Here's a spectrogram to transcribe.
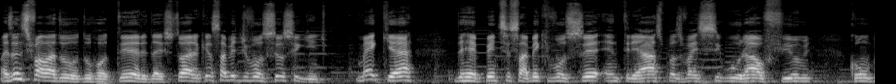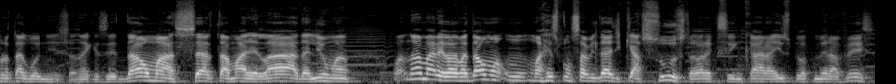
Mas antes de falar do, do roteiro e da história, eu queria saber de você o seguinte: como é que é, de repente, você saber que você, entre aspas, vai segurar o filme como protagonista, né? Quer dizer, dá uma certa amarelada ali, uma. uma- Não é amarelada, mas dá uma, um- uma responsabilidade que assusta a hora que você encara isso pela primeira vez.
